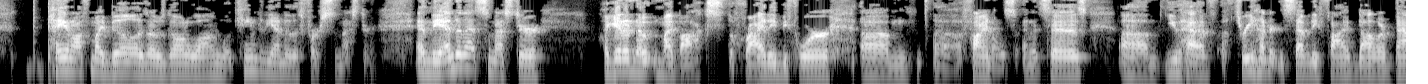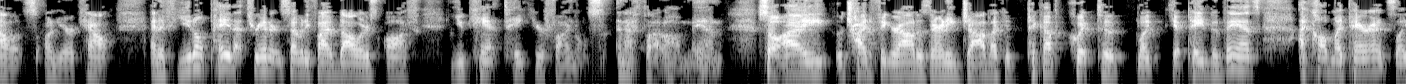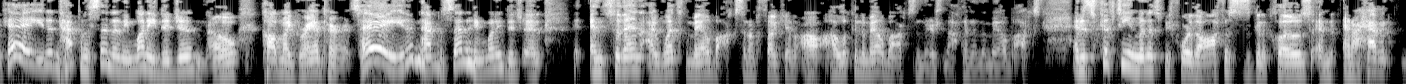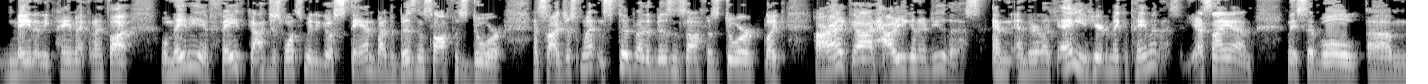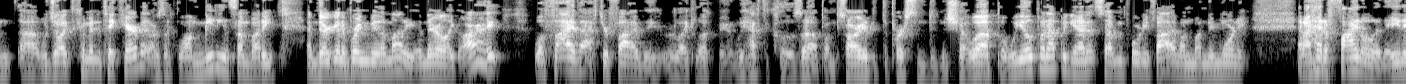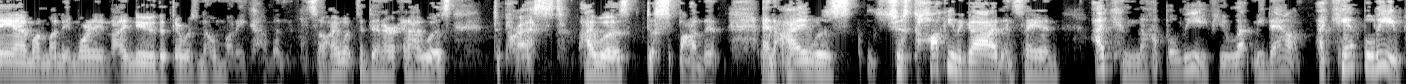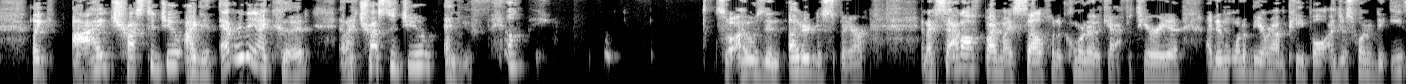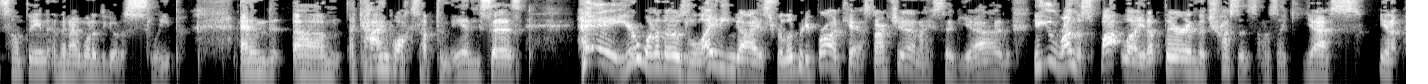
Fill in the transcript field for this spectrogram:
paying off my bill as I was going along. It came to the end of the first semester, and the end of that semester, I get a note in my box the Friday before um, uh, finals, and it says um, you have a three hundred and seventy-five dollar balance on your account, and if you don't pay that three hundred and seventy-five dollars off, you can't take your finals. And I thought, oh man! So I tried to figure out is there any job I could pick up quick to like get paid in advance. I called my parents, like, hey, you didn't happen to send any money, did you? No. Called my grandparents, hey, you didn't happen to send any money, did you? And, and so then I went to the mailbox, and I'm thinking thinking, I'll, I'll, look in the mailbox and there's nothing in the mailbox. And it's 15 minutes before the office is going to close and, and I haven't made any payment. And I thought, well, maybe in faith, God just wants me to go stand by the business office door. And so I just went and stood by the business office door, like, all right, God, how are you going to do this? And, and they're like, hey, you here to make a payment? I said, yes, I am. And they said, well, um, uh, would you like to come in and take care of it? I was like, well, I'm meeting somebody and they're going to bring me the money. And they're like, all right, well, five after five, they were like, look, man, we have to close up. I'm sorry that the person didn't show up, but we open up again at 7:45 on Monday morning. And I had a final at 8 a.m. on Monday morning, and I knew that there was no money coming. So I went to dinner, and I was depressed. I was despondent, and I was just talking to God and saying. I cannot believe you let me down. I can't believe, like, I trusted you. I did everything I could, and I trusted you, and you failed me. So I was in utter despair. And I sat off by myself in a corner of the cafeteria. I didn't want to be around people. I just wanted to eat something and then I wanted to go to sleep. And um, a guy walks up to me and he says, Hey, you're one of those lighting guys for Liberty Broadcast, aren't you? And I said, Yeah. You run the spotlight up there in the trusses. I was like, Yes. You know,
